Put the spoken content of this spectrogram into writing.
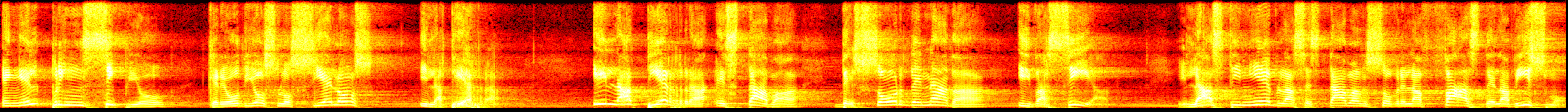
en el principio creó Dios los cielos y la tierra. Y la tierra estaba desordenada y vacía y las tinieblas estaban sobre la faz del abismo,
